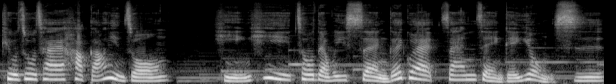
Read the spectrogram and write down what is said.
求助在客家人中兴起做得为神嘅国战争的勇士。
